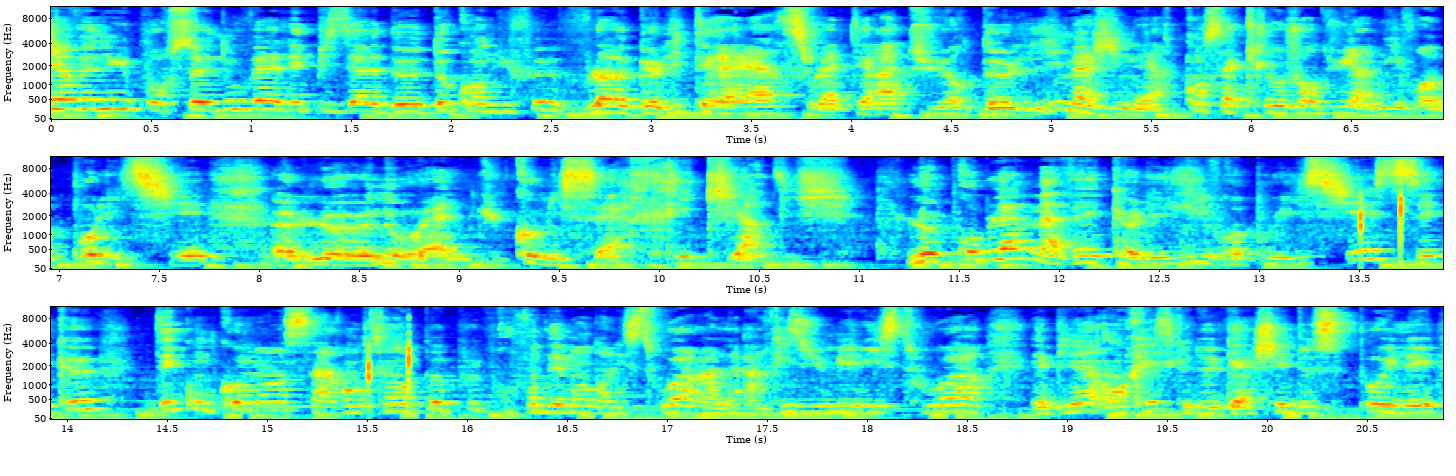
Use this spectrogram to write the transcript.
Bienvenue pour ce nouvel épisode de Coin du Feu, vlog littéraire sur la littérature de l'imaginaire, consacré aujourd'hui à un livre policier, euh, Le Noël du commissaire Ricciardi. Le problème avec les livres policiers, c'est que dès qu'on commence à rentrer un peu plus profondément dans l'histoire, à, résumer l'histoire, eh bien on risque de gâcher, de spoiler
